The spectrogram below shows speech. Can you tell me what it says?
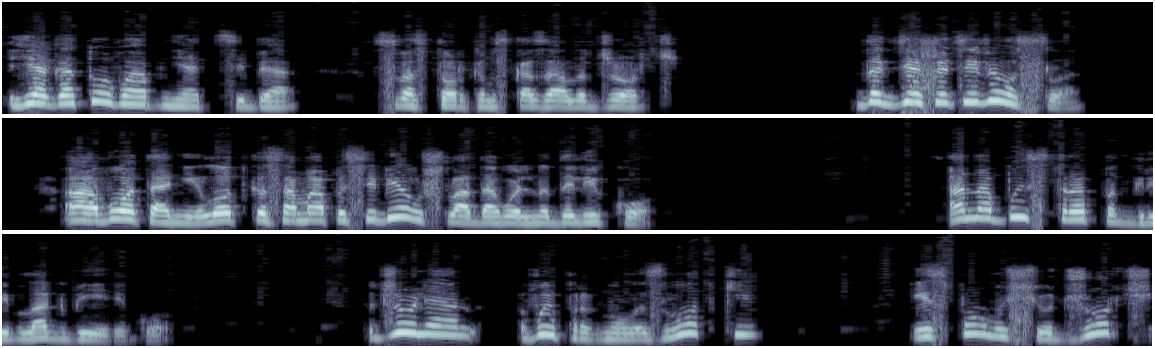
я готова обнять тебя, с восторгом сказала Джордж. Да где же эти весла? А вот они, лодка сама по себе ушла довольно далеко. Она быстро подгребла к берегу. Джулиан выпрыгнул из лодки и с помощью Джордж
